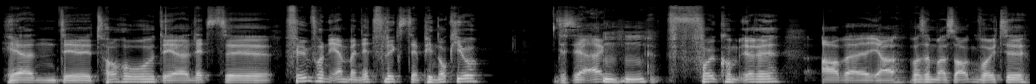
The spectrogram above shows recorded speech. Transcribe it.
Herrn de Toro, der letzte Film von ihm bei Netflix, der Pinocchio. Das ist ja mhm. vollkommen irre. Aber ja, was er mal sagen wollte,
